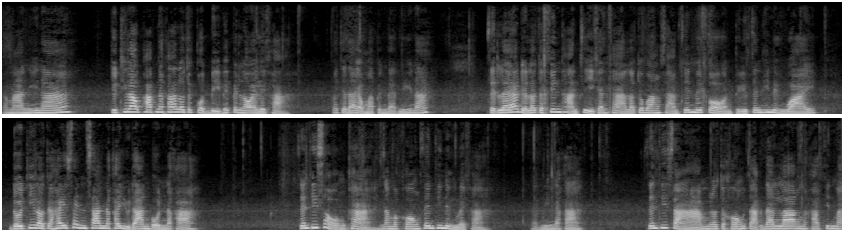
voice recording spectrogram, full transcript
ประมาณนี้นะ จุดที่เราพับนะคะ เราจะกดบีบให้เป็นรอยเลยค่ะ ก็จะได้ออกมาเป็นแบบนี้นะ เสร็จแล้วเดี๋ยวเราจะขึ้นฐานสี่กันค่ะ เราจะวางสามเส้นไว้ก่อน ถือเส้นที่หนึ่งไว้ โดยที่เราจะให้เส้นสั้นนะคะ อยู่ด้านบนนะคะ เส้นที่สองค่ะนำมาคล้องเส้นที่หนึ่งเลยค่ะ แบบนี้นะคะ เส้นที่สามเราจะคล้องจากด้านล่างนะคะ ขึ้นมา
